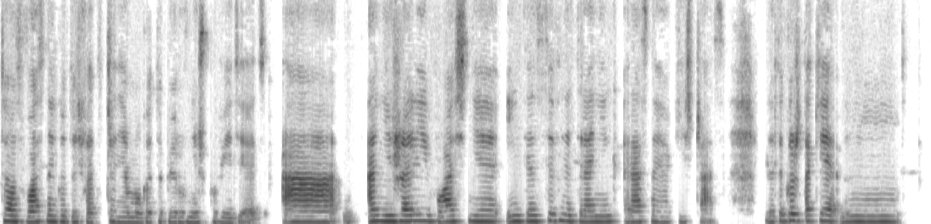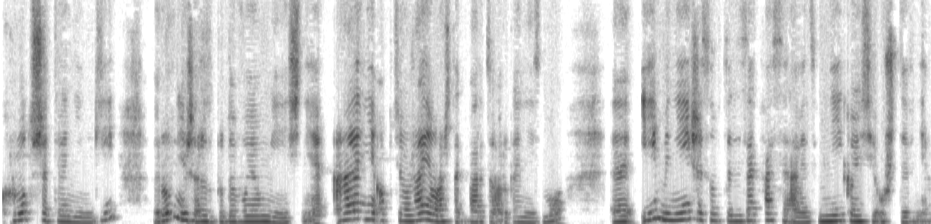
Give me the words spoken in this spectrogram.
to z własnego doświadczenia mogę Tobie również powiedzieć, a, aniżeli właśnie intensywny trening raz na jakiś czas. Dlatego, że takie mm, krótsze treningi również rozbudowują mięśnie, ale nie obciążają aż tak bardzo organizmu y, i mniejsze są wtedy zakwasy, a więc mniej koń się usztywnia.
